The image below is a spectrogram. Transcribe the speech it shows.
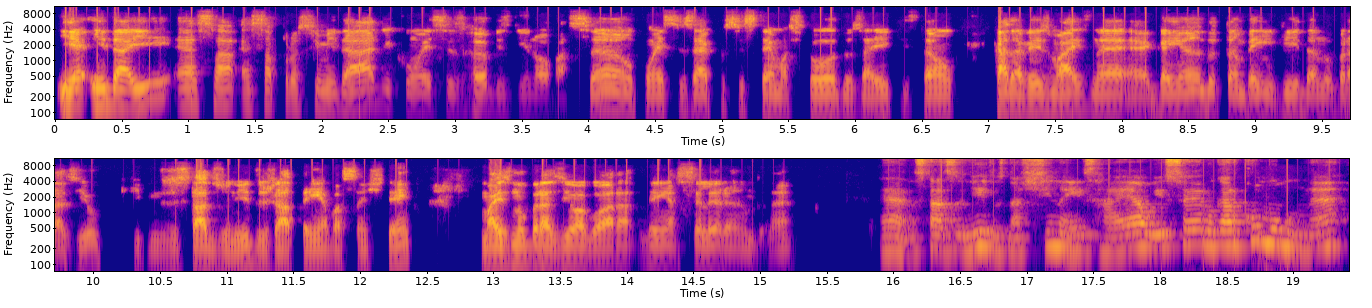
e, e, daí essa, essa proximidade com esses hubs de inovação, com esses ecossistemas todos aí que estão cada vez mais né, é, ganhando também vida no Brasil, que nos Estados Unidos já tem há bastante tempo, mas no Brasil agora vem acelerando, né? É, nos Estados Unidos, na China e Israel, isso é lugar comum, né?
